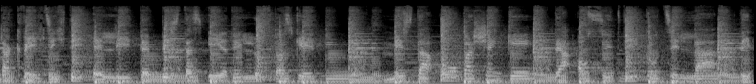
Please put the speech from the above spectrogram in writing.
Da quält sich die Elite, bis dass ihr die Luft ausgeht. Mr. Oberschenkel, der aussieht wie Godzilla. Die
